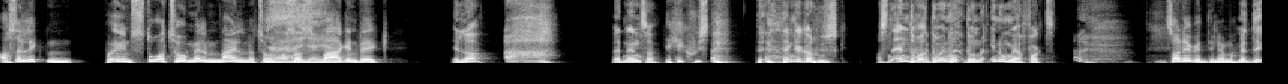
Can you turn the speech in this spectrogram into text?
og så lægge den på en stor tog mellem neglen og tungen, Ja, og så ja, ja. sparke en væk. Eller, Ah, hvad er den anden så? Jeg kan ikke huske det. Den, den kan jeg godt huske. Og sådan anden, der var, det var, endnu, det var endnu mere fucked. Så er det jo ikke et dilemma. Men det,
